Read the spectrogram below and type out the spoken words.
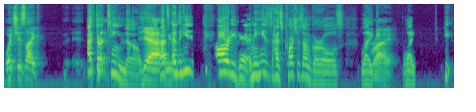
Which is like, At thirteen though. yeah. I That's mean, and he he's already there. I mean, he's has crushes on girls. Like right. like he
